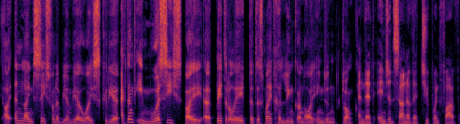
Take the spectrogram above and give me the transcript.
daai inline 6 van 'n BMW hoe hy skree. Ek dink emosies by 'n petrolhead, dit is maar net gelink aan daai engine klank. And that engine sound of that 2.5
